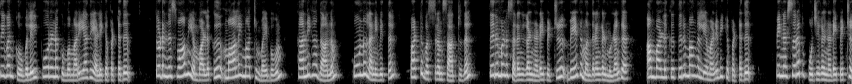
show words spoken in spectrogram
சிவன் கோவிலில் பூரண கும்ப மரியாதை அளிக்கப்பட்டது. தொடர்ந்து சுவாமி அம்பாளுக்கு மாலை மாற்றும் வைபவம் கன்னிகா தானம் பூணூல் அணிவித்தல் பட்டு வஸ்திரம் சாற்றுதல் திருமண சடங்குகள் நடைபெற்று வேத மந்திரங்கள் முழங்க அம்பாளுக்கு திருமாங்கல்யம் அணிவிக்கப்பட்டது. பின்னர் சிறப்பு பூஜைகள் நடைபெற்று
